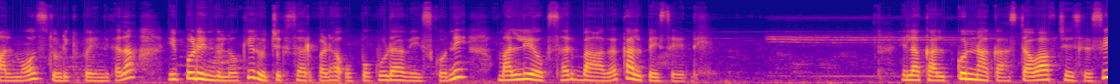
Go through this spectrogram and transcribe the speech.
ఆల్మోస్ట్ ఉడికిపోయింది కదా. ఇప్పుడు ఇందులోకి రుచికి సరిపడా ఉప్పు కూడా వేసుకొని మళ్ళీ ఒకసారి బాగా కలిపేసేయండి. ఇలా కలుపుకున్నాక స్టవ్ ఆఫ్ చేసేసి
